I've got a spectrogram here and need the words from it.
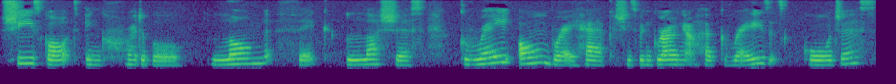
She's got incredible, long, thick, luscious, grey ombre hair because she's been growing out her greys. It's gorgeous.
